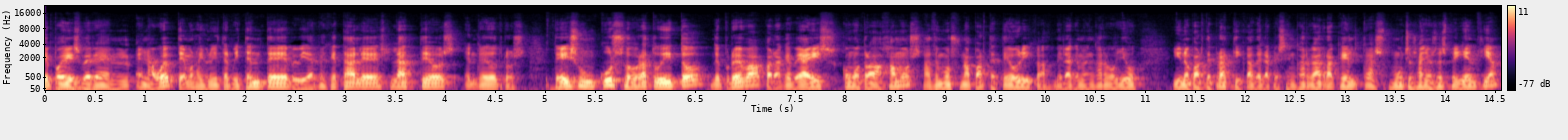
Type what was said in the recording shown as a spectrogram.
que podéis ver en, la web. Tenemos ayuno intermitente, bebidas vegetales, lácteos, entre otros. Tenéis un curso gratuito de prueba para que veáis cómo trabajamos. Hacemos una parte teórica de la que me encargo yo y una parte práctica de la que se encarga Raquel tras muchos años de experiencia.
